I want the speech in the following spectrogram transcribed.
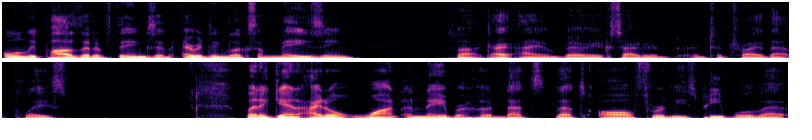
only positive things, and everything looks amazing. Fuck, I, I am very excited uh, to try that place. But again, I don't want a neighborhood that's that's all for these people that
